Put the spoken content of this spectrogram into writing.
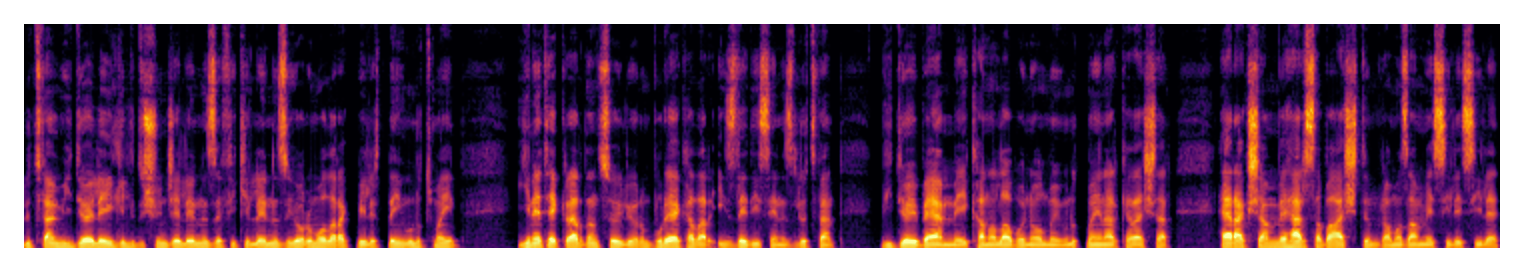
Lütfen video ile ilgili düşüncelerinizi, fikirlerinizi yorum olarak belirtmeyi unutmayın. Yine tekrardan söylüyorum. Buraya kadar izlediyseniz lütfen videoyu beğenmeyi, kanala abone olmayı unutmayın arkadaşlar. Her akşam ve her sabah açtığım Ramazan vesilesiyle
